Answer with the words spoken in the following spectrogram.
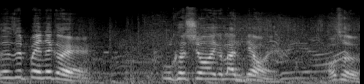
真是被那个哎。布克修到一个烂掉哎，好扯！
